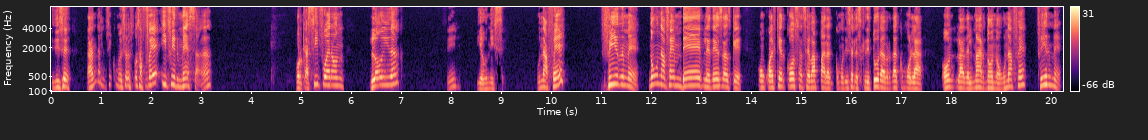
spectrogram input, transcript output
Y dice, ándale, sí, como dice la esposa, fe y firmeza. ¿ah? Porque así fueron Loida y Eunice. Una fe firme, no una fe endeble de esas que con cualquier cosa se va para, como dice la escritura, ¿verdad? Como la, la del mar. No, no, una fe firme.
